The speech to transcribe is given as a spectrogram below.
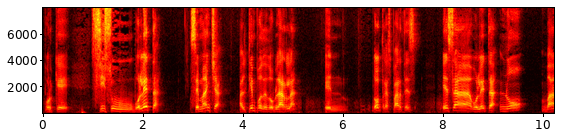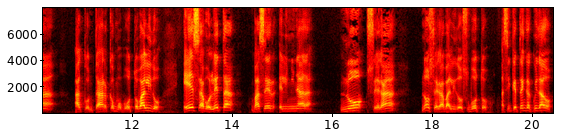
porque si su boleta se mancha al tiempo de doblarla en otras partes, esa boleta no va a contar como voto válido. Esa boleta va a ser eliminada. No será, no será válido su voto. Así que tenga cuidado.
